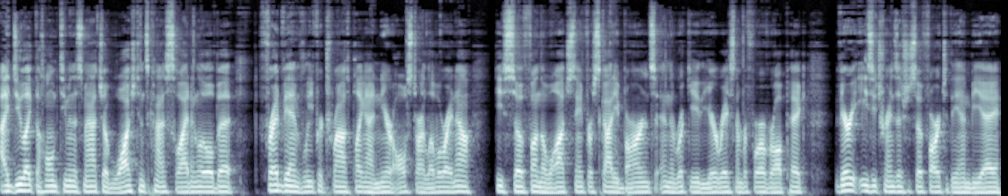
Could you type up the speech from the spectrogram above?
I do like the home team in this matchup. Washington's kind of sliding a little bit. Fred VanVleet for Toronto's playing on a near all star level right now. He's so fun to watch. Same for Scottie Barnes and the rookie of the year race, number four overall pick. Very easy transition so far to the NBA.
